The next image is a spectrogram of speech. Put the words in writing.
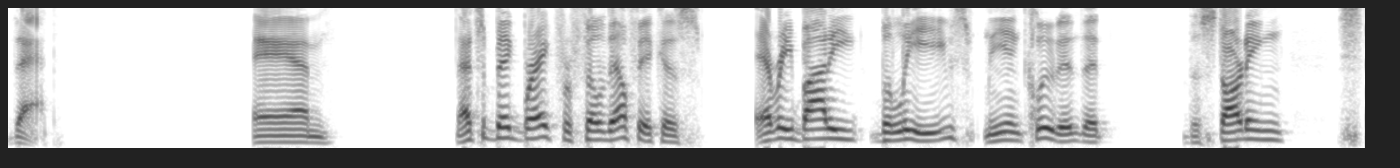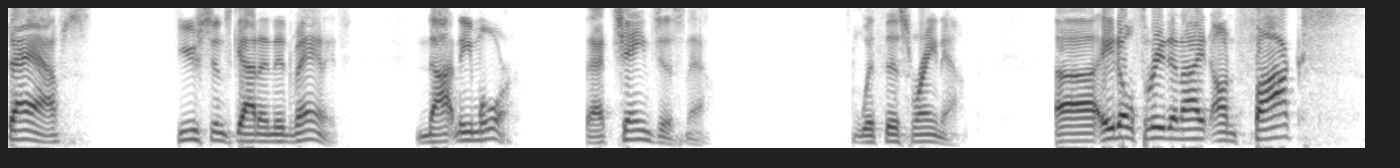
that. And that's a big break for Philadelphia because everybody believes, me included, that the starting staffs, Houston's got an advantage. Not anymore. That changes now with this rainout. Uh, 803 tonight on Fox.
